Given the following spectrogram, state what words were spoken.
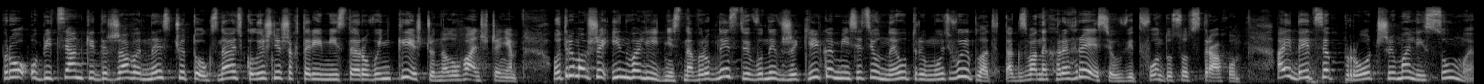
Про обіцянки держави не з чуток знають колишні шахтарі міста Ровеньки, що на Луганщині. Отримавши інвалідність на виробництві, вони вже кілька місяців не отримують виплат, так званих регресів від фонду соцстраху. А йдеться про чималі суми.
